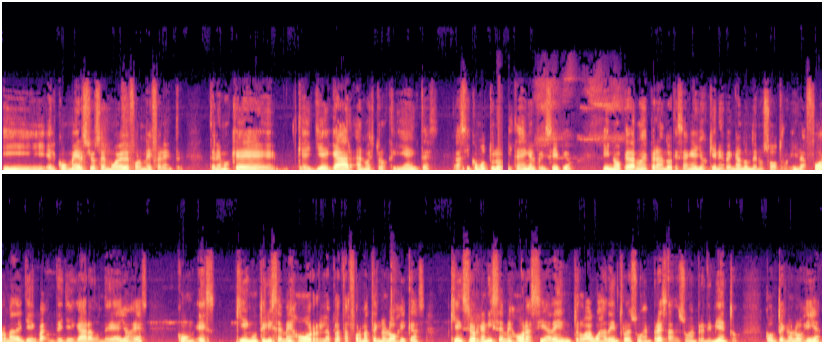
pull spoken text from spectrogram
y el comercio se mueve de forma diferente. Tenemos que, llegar a nuestros clientes, así como tú lo viste en el principio, y no quedarnos esperando que sean ellos quienes vengan donde nosotros. Y la forma de, de llegar a donde ellos es con es quien utilice mejor las plataformas tecnológicas, quien se organice mejor hacia adentro, aguas adentro de sus empresas, de sus emprendimientos con tecnología,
